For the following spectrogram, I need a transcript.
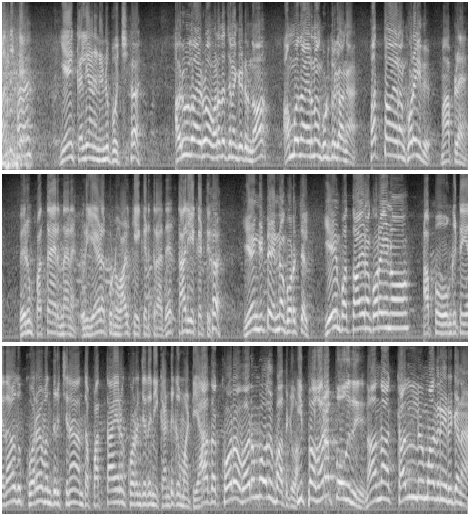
வந்துட்டேன். ஏன் கல்யாணம் நின்னு போச்சு? அறுபதாயிரம் ரூபாய் வரதட்சணை கேட்டிருந்தோம். ஐம்பதாயிரம் தான் கொடுத்துருக்காங்க. பத்தாயிரம் குறையுது. மாப்பிள வெறும் பத்தாயிரம் தானே? ஒரு ஏழை பொண்ணு வாழ்க்கையை கெடுத்துறாத தாலியை கட்டு. என்கிட்ட என்ன குறைச்சல்? ஏன் பத்தாயிரம் குறையணும்? அப்போ உன்கிட்ட ஏதாவது குறை வந்துருச்சுன்னா அந்த பத்தாயிரம் குறைஞ்சதை நீ கண்டுக்க மாட்டியா? அத குறை வரும்போது பாத்துக்கலாம். இப்ப வரப்போகுது. நான் தான் கல்லு மாதிரி இருக்கேனே.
